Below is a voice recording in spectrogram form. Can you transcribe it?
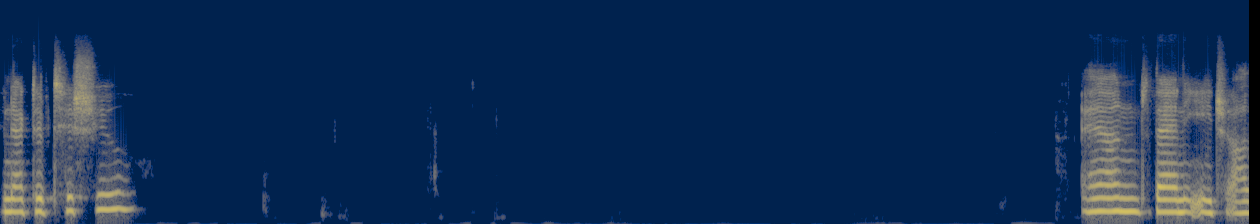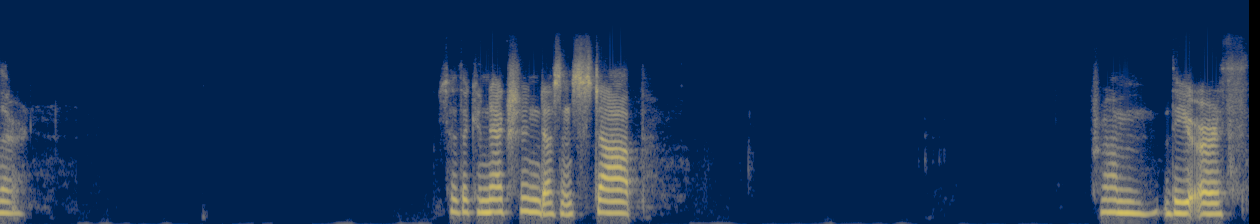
Connective tissue and then each other. So the connection doesn't stop from the earth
